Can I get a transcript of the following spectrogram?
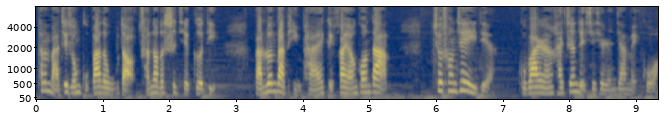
他们把这种古巴的舞蹈传到了世界各地。把伦巴品牌给发扬光大了，就冲这一点，古巴人还真得谢谢人家美国。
